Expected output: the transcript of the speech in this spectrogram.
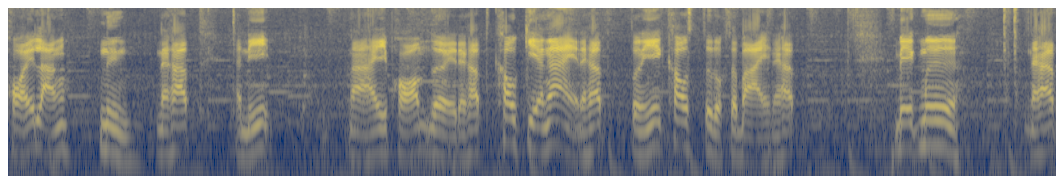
ถอยหลัง 1 นะครับ อันนี้มาให้พร้อมเลยนะครับ เข้าเกียร์ง่ายนะครับ ตัวนี้เข้าสะดวกสบายนะครับ เบรกมือนะครับ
